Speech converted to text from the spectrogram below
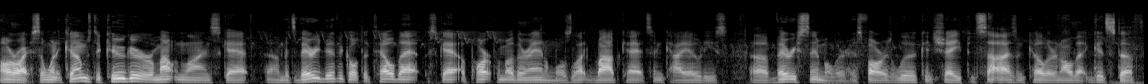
All right, so when it comes to cougar or mountain lion scat, um, it's very difficult to tell that scat apart from other animals like bobcats and coyotes. Uh, very similar as far as look and shape and size and color and all that good stuff.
